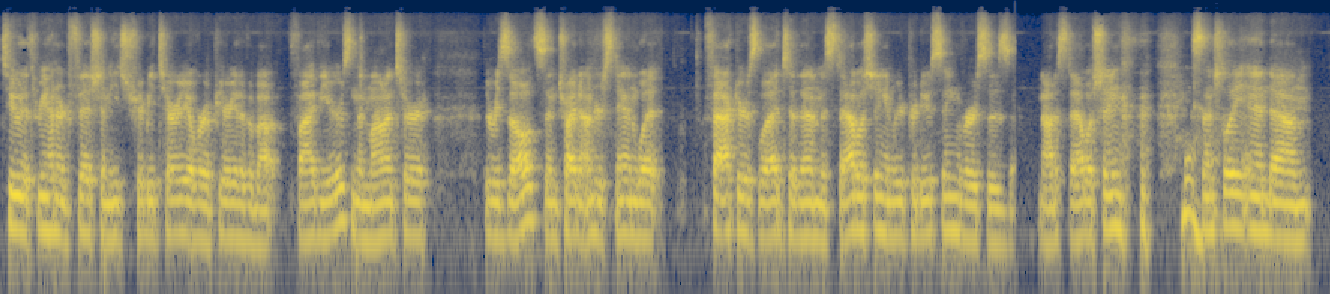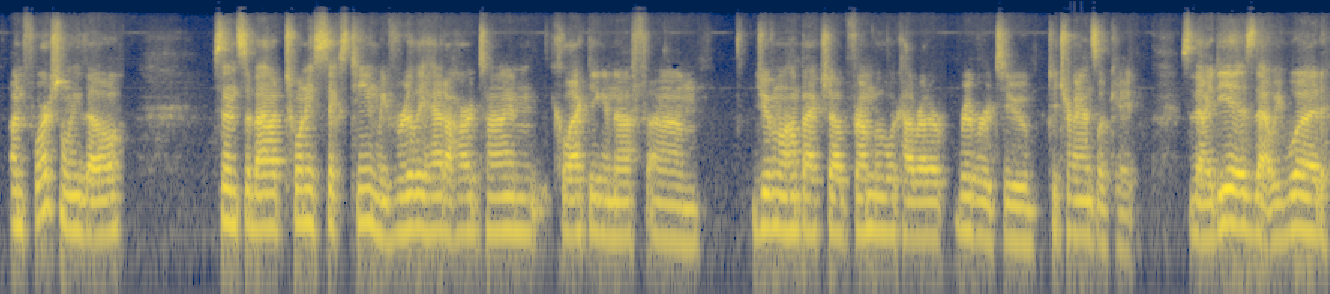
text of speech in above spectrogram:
two to 300 fish in each tributary over a period of about five years and then monitor the results and try to understand what factors led to them establishing and reproducing versus not establishing, essentially. And um, unfortunately, though, since about 2016, we've really had a hard time collecting enough um, juvenile humpback chub from the Little Colorado River to to translocate. So the idea is that we would,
